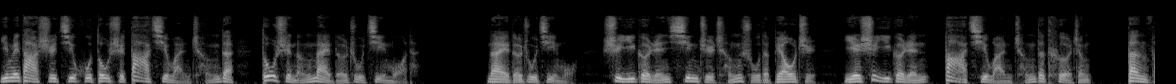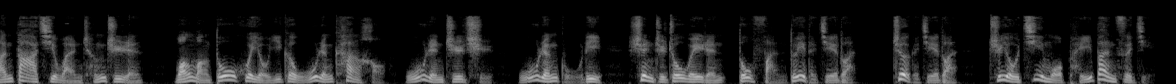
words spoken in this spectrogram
因为大师几乎都是大器晚成的，都是能耐得住寂寞的。耐得住寂寞是一个人心智成熟的标志，也是一个人大器晚成的特征。但凡大器晚成之人，往往都会有一个无人看好、无人支持、无人鼓励，甚至周围人都反对的阶段。这个阶段，只有寂寞陪伴自己。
